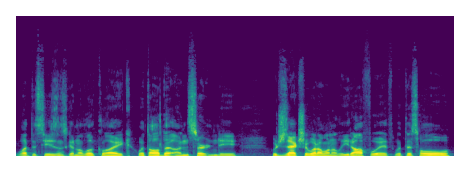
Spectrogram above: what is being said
what the season's going to look like with all the uncertainty, which is actually what I want to lead off with with this whole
